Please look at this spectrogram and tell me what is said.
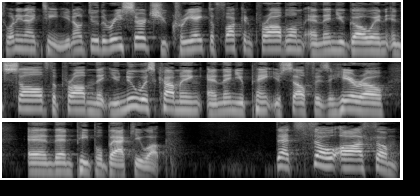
2019. You don't do the research, you create the fucking problem, and then you go in and solve the problem that you knew was coming, and then you paint yourself as a hero, and then people back you up. That's so awesome.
